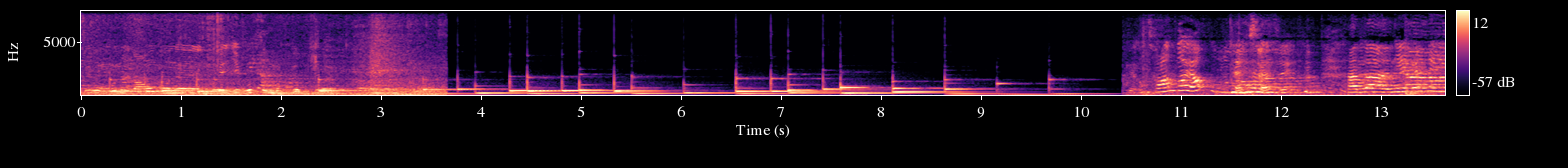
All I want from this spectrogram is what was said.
지금 오늘 나온 거는 돼지보쌈밖에 없어요. 잘한다요? 너무. 가자, 안녕히 계세요.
